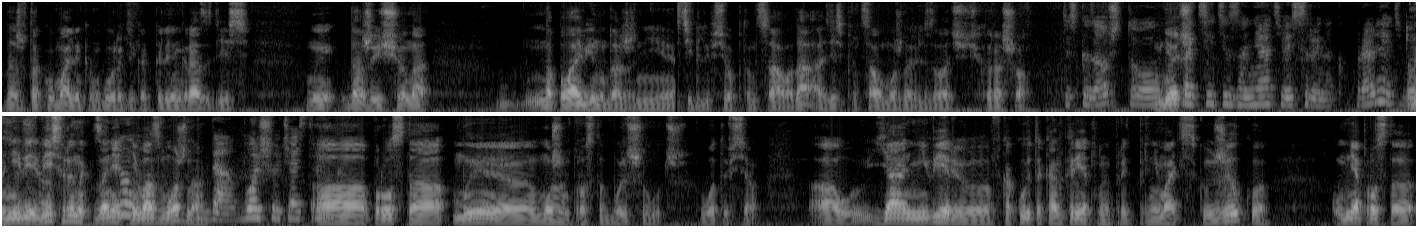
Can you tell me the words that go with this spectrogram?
даже в таком маленьком городе, как Калининград, здесь мы даже еще на наполовину даже не достигли всего потенциала, да, а здесь потенциал можно реализовать очень хорошо. Ты сказал, что Мне вы очень... хотите занять весь рынок, правильно я тебя Ну, не весь рынок занять ну, невозможно. Да, большую часть рынка. А, просто мы можем просто больше лучше. Вот и все. А, я не верю в какую-то конкретную предпринимательскую жилку. У меня просто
